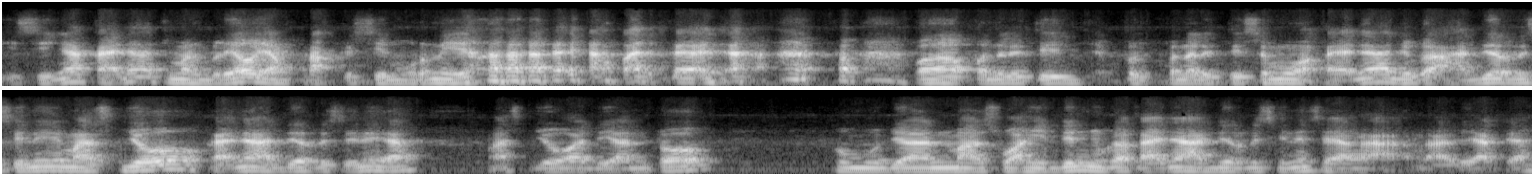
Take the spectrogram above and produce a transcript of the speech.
Isinya kayaknya cuma beliau yang praktisi murni ya, yang lain kayaknya peneliti peneliti semua. Kayaknya juga hadir di sini Mas Jo, kayaknya hadir di sini ya, Mas Jo Adianto kemudian Mas Wahidin juga kayaknya hadir di sini saya nggak nggak lihat ya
